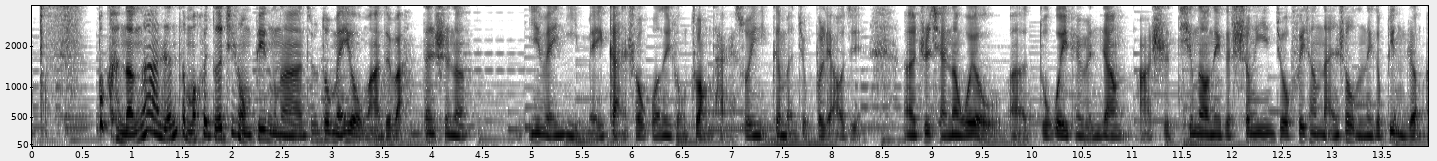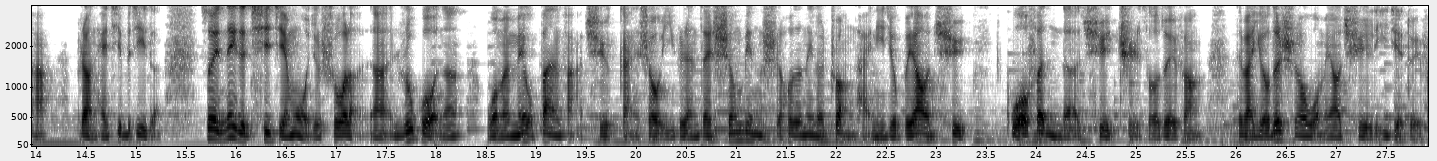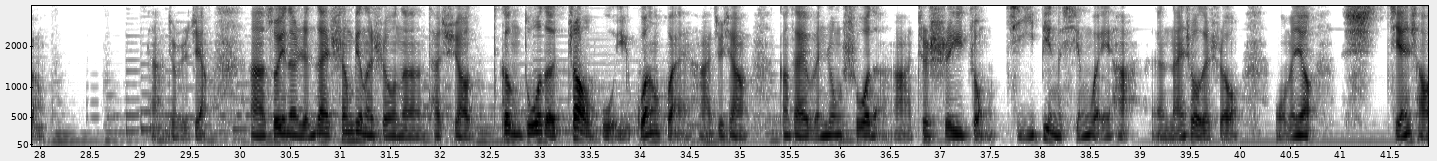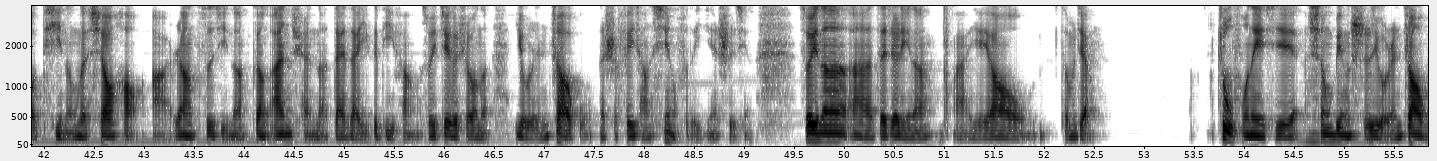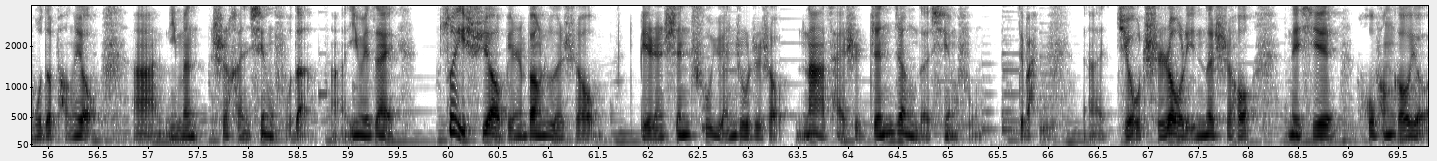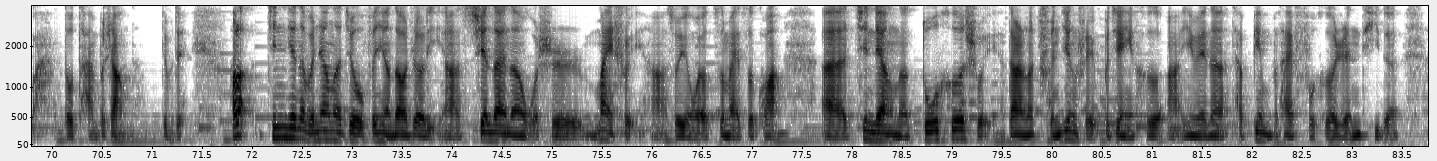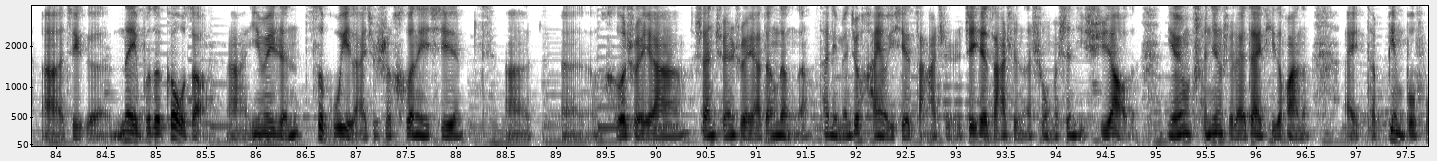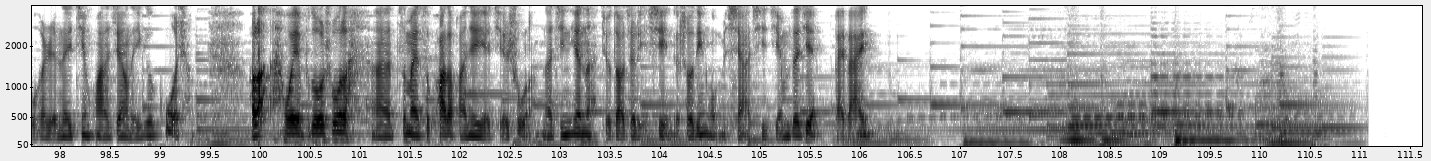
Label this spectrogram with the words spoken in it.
不可能啊？人怎么会得这种病呢？这不都没有嘛，对吧？”但是呢。因为你没感受过那种状态，所以你根本就不了解。呃，之前呢，我有呃读过一篇文章啊，是听到那个声音就非常难受的那个病症啊，不知道你还记不记得？所以那个期节目我就说了啊，如果呢我们没有办法去感受一个人在生病时候的那个状态，你就不要去过分的去指责对方，对吧？有的时候我们要去理解对方。啊，就是这样，啊，所以呢，人在生病的时候呢，他需要更多的照顾与关怀，哈，就像刚才文中说的，啊，这是一种疾病行为，哈，呃，难受的时候，我们要减少体能的消耗，啊，让自己呢更安全的待在一个地方，所以这个时候呢，有人照顾，那是非常幸福的一件事情，所以呢，啊，在这里呢，啊，也要怎么讲？祝福那些生病时有人照顾的朋友啊，你们是很幸福的啊，因为在最需要别人帮助的时候，别人伸出援助之手，那才是真正的幸福，对吧？呃，酒池肉林的时候，那些狐朋狗友啊，都谈不上的。对不对？好了，今天的文章呢就分享到这里啊。现在呢我是卖水啊，所以我要自卖自夸，呃，尽量呢多喝水。当然了，纯净水不建议喝啊，因为呢它并不太符合人体的啊这个内部的构造啊。因为人自古以来就是喝那些啊呃河水呀、山泉水呀等等的，它里面就含有一些杂质。这些杂质呢是我们身体需要的。你要用纯净水来代替的话呢，哎，它并不符合人类进化的这样的一个过程。好了，我也不多说了。呃，自卖自夸的环节也结束了。那今天呢，就到这里，谢谢你的收听，我们下期节目再见，拜拜。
